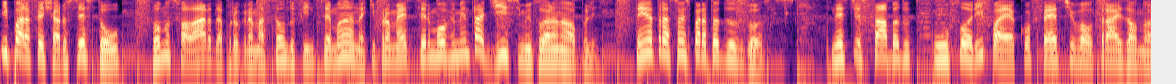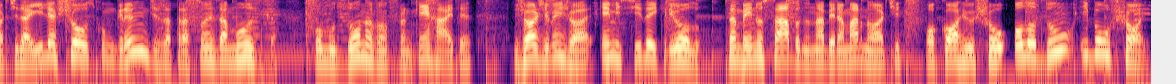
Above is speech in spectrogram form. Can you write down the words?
E para fechar o sextou, vamos falar da programação do fim de semana que promete ser movimentadíssimo em Florianópolis. Tem atrações para todos os gostos. Neste sábado, o Floripa Eco Festival traz ao norte da ilha shows com grandes atrações da música, como Donovan Frankenreiter, Jorge Benjor, Emicida e Criolo. Também no sábado, na Beira Mar Norte, ocorre o show Olodum e Bolshoi,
